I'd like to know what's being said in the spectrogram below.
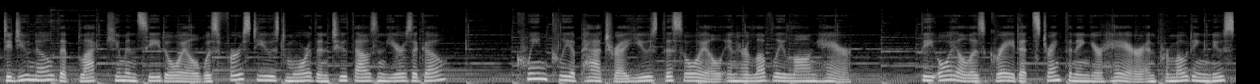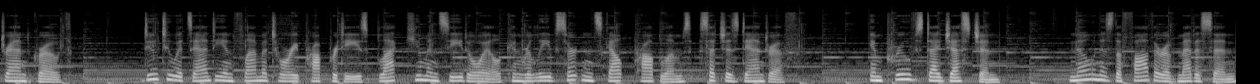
Did you know that black cumin seed oil was first used more than 2,000 years ago? Queen Cleopatra used this oil in her lovely long hair. The oil is great at strengthening your hair and promoting new strand growth. Due to its anti-inflammatory properties black cumin seed oil can relieve certain scalp problems, such as dandruff. Improves digestion. Known as the father of medicine,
